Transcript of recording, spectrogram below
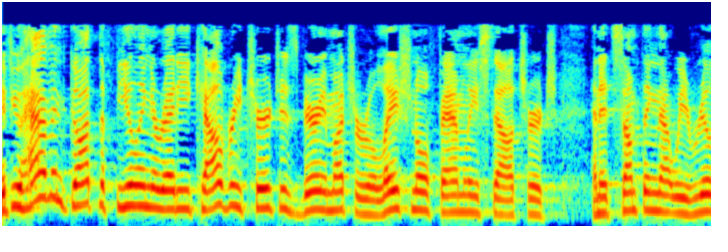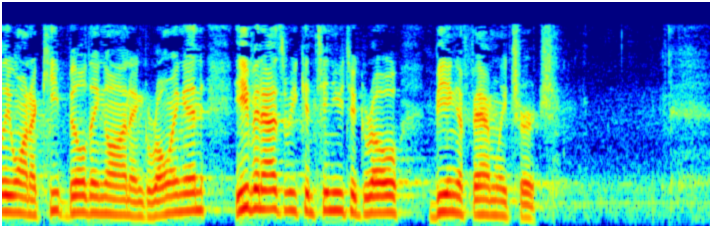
If you haven't got the feeling already, Calvary Church is very much a relational family style church. And it's something that we really want to keep building on and growing in, even as we continue to grow being a family church.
